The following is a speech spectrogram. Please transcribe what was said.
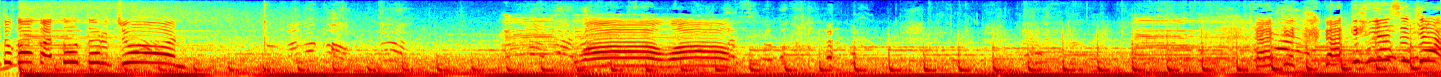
tengok kakak tu terjun. Wow, wow. Kaki, kakinya sejak.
